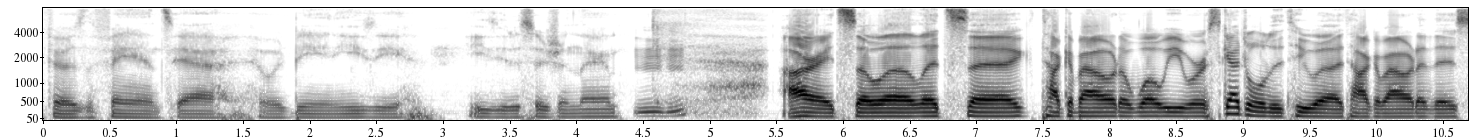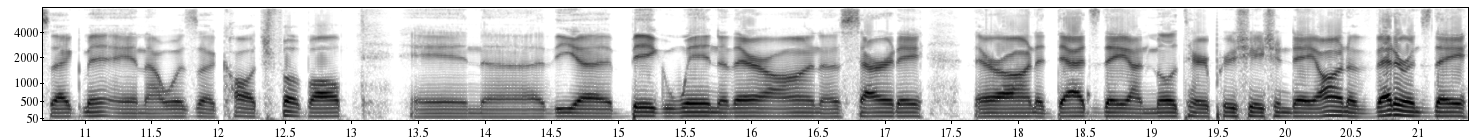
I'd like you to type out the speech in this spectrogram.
if it was the fans, yeah, it would be an easy, easy decision there. Mhm. All right, so uh, let's uh, talk about uh, what we were scheduled to uh, talk about in this segment, and that was uh, college football and uh, the uh, big win there on a Saturday. There on a Dad's Day, on Military Appreciation Day, on a Veterans Day,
